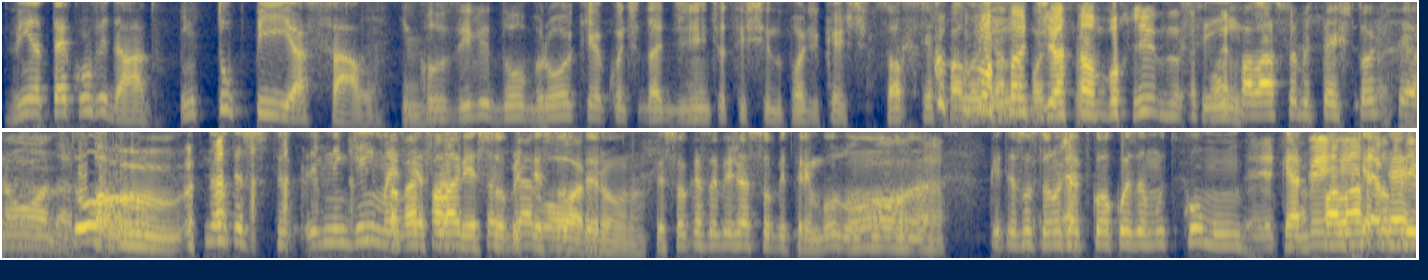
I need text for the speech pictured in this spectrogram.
vinha até convidado, entupia a sala. Inclusive, dobrou aqui a quantidade de gente assistindo o podcast. Só porque falou de anabolizante. anabolismo. Sim. Vamos falar sobre testosterona. Todo- Não, testo- ninguém mais quer saber sobre testosterona. A pessoa quer saber já sobre trembolona, porque testosterona já ficou uma coisa muito comum. Esse Que a- vem- falar esse- sobre esse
